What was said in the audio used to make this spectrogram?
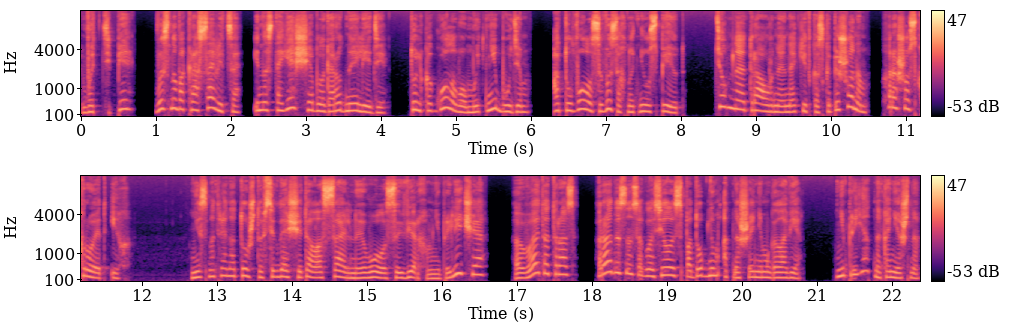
«Вот теперь вы снова красавица и настоящая благородная леди. Только голову мыть не будем, а то волосы высохнуть не успеют. Темная траурная накидка с капюшоном хорошо скроет их». Несмотря на то, что всегда считала сальные волосы верхом неприличия, в этот раз радостно согласилась с подобным отношением к голове. Неприятно, конечно,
